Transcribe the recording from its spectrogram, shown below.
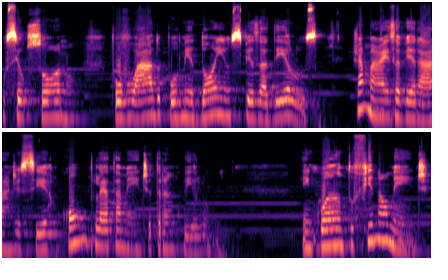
o seu sono, povoado por medonhos pesadelos, jamais haverá de ser completamente tranquilo. Enquanto finalmente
